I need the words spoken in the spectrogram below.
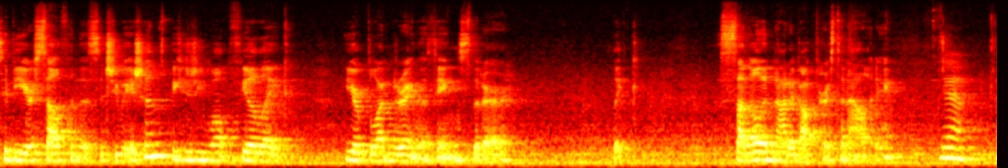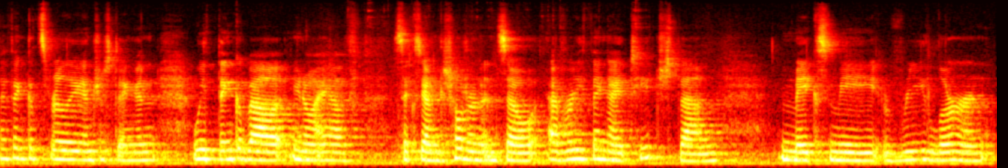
to be yourself in those situations because you won't feel like you're blundering the things that are like subtle and not about personality. Yeah, I think it's really interesting. And we think about, you know, I have six young children, and so everything I teach them makes me relearn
